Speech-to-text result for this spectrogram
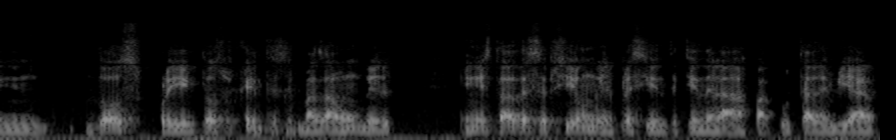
en dos proyectos urgentes, más aún el, en estado de excepción el presidente tiene la facultad de enviar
